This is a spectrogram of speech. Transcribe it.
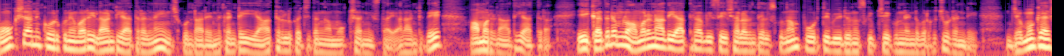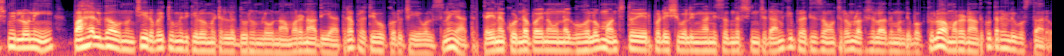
మోక్షాన్ని కోరుకునే వారు ఇలాంటి యాత్రలనే ఎంచుకుంటారు. ఎందుకంటే ఈ యాత్రలు ఖచ్చితంగా మోక్షాన్ని ఇస్తాయి. అలాంటిదే అమరనాథ్ యాత్ర. ఈ కథనంలో అమరనాథ్ యాత్ర విశేషాలను తెలుసుకుందాం. పూర్తి వీడియోను స్కిప్ చేయకుండా వరకు చూడండి. జమ్మూ కాశ్మీర్లోని పహల్గావ్ నుంచి ఇరవై తొమ్మిది కిలోమీటర్ల దూరంలో ఉన్న అమరనాథ్ యాత్ర ప్రతి ఒక్కరూ చేయవలసిన యాత్ర. తైన కొండపైన ఉన్న గుహలో మంచుతో ఏర్పడే శివలింగాన్ని సందర్శించడానికి ప్రతి సంవత్సరం లక్షలాది మంది భక్తులు అమరనాథ్కు తరలి వస్తారు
